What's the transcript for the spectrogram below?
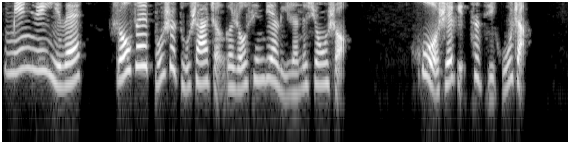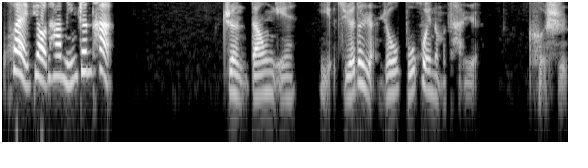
民女以为柔妃不是毒杀整个柔心殿里人的凶手。祸水给自己鼓掌。快叫他名侦探！朕当年也觉得冉柔不会那么残忍，可是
